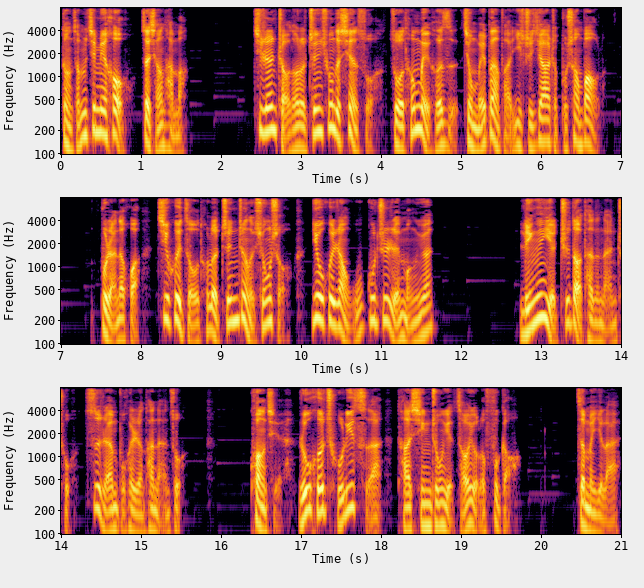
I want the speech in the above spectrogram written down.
等咱们见面后再详谈吧。既然找到了真凶的线索，佐藤美和子就没办法一直压着不上报了，不然的话，既会走脱了真正的凶手，又会让无辜之人蒙冤。林恩也知道他的难处，自然不会让他难做。况且如何处理此案，他心中也早有了腹稿。这么一来，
